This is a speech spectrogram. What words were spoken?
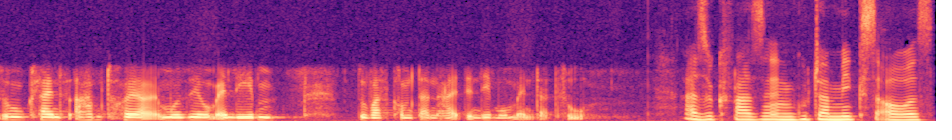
so ein kleines Abenteuer im Museum erleben. Sowas kommt dann halt in dem Moment dazu. Also quasi ein guter Mix aus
